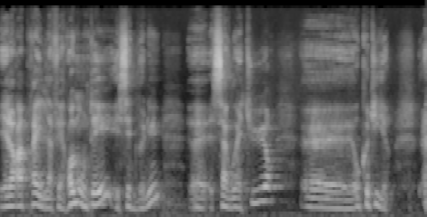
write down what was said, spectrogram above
Et alors après, il l'a fait remonter, et c'est devenu euh, sa voiture euh, au quotidien.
